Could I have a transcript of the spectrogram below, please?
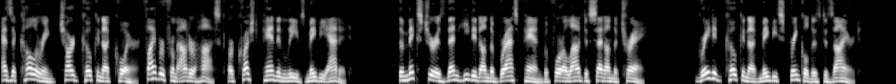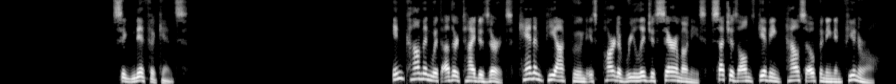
As a coloring, charred coconut coir, fiber from outer husk, or crushed pandan leaves may be added. The mixture is then heated on the brass pan before allowed to set on the tray. Grated coconut may be sprinkled as desired. Significance. In common with other Thai desserts, Khanom Piakpun is part of religious ceremonies, such as almsgiving, house opening and funeral.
